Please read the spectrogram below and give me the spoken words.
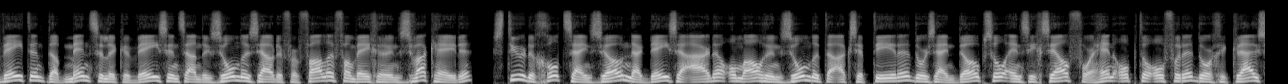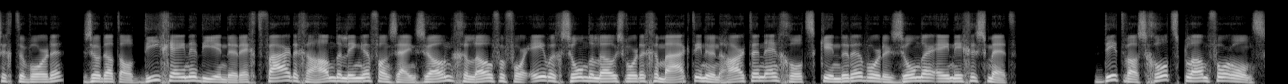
Wetend dat menselijke wezens aan de zonde zouden vervallen vanwege hun zwakheden, stuurde God zijn zoon naar deze aarde om al hun zonden te accepteren door zijn doopsel en zichzelf voor hen op te offeren door gekruisigd te worden, zodat al diegenen die in de rechtvaardige handelingen van zijn zoon geloven voor eeuwig zondeloos worden gemaakt in hun harten en Gods kinderen worden zonder enige smet. Dit was Gods plan voor ons.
